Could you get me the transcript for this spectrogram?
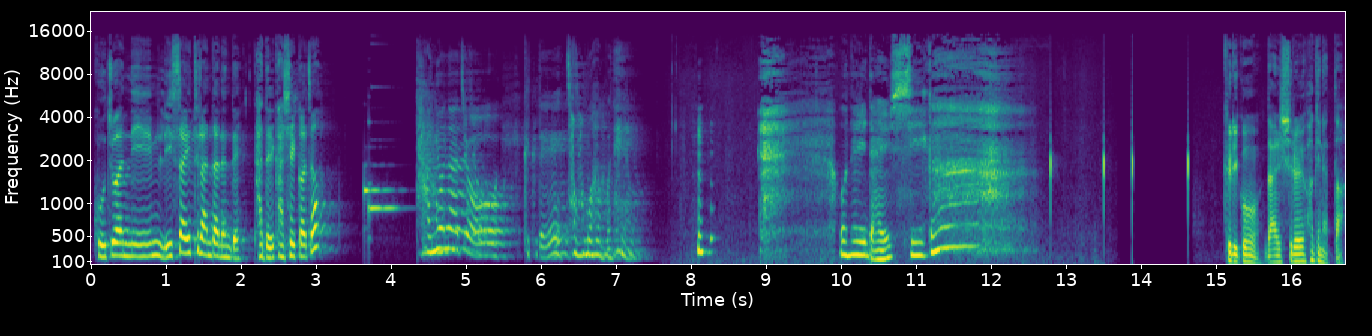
고주환님 리사이틀을 한다는데 다들 가실 거죠? 당연하죠. 그때 정모 한번 해요. 오늘 날씨가 그리고 날씨를 확인했다.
